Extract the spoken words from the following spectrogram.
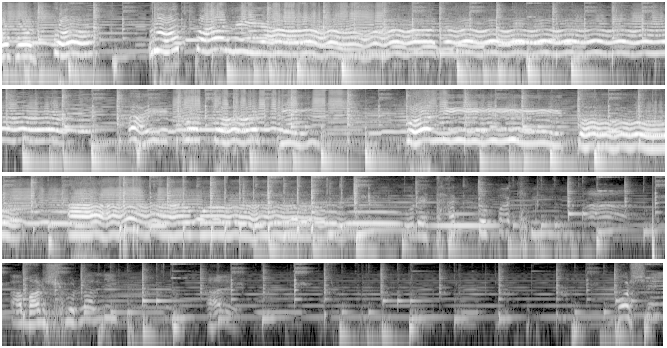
অবস্থ রূপালিয়া আমার সোনালি। আরে। বসে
